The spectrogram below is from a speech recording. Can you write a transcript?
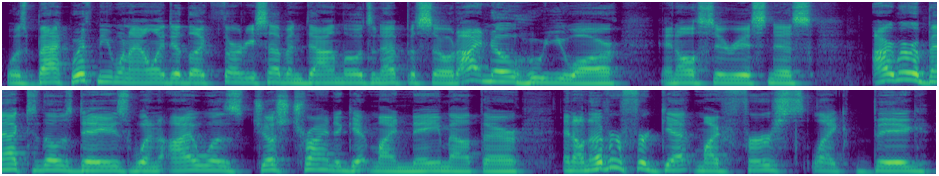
was back with me when I only did like 37 downloads an episode. I know who you are, in all seriousness. I remember back to those days when I was just trying to get my name out there, and I'll never forget my first like big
